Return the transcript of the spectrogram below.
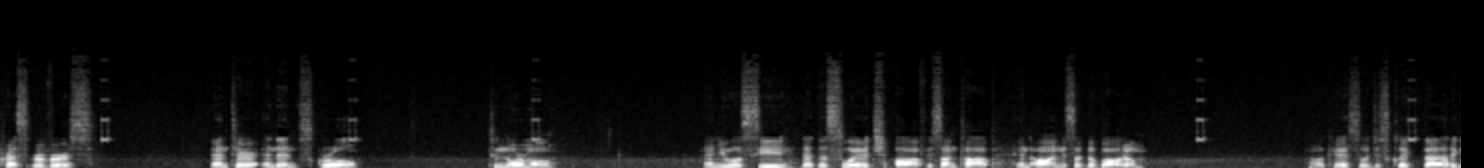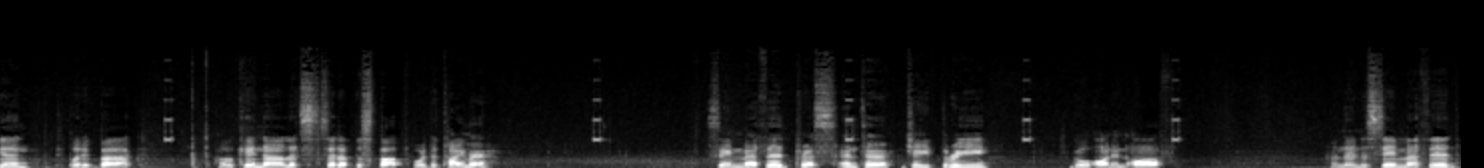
press reverse, enter, and then scroll to normal and you will see that the switch off is on top and on is at the bottom. Okay so just click that again to put it back. Okay now let's set up the stop for the timer. Same method press enter J3 go on and off. And then the same method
